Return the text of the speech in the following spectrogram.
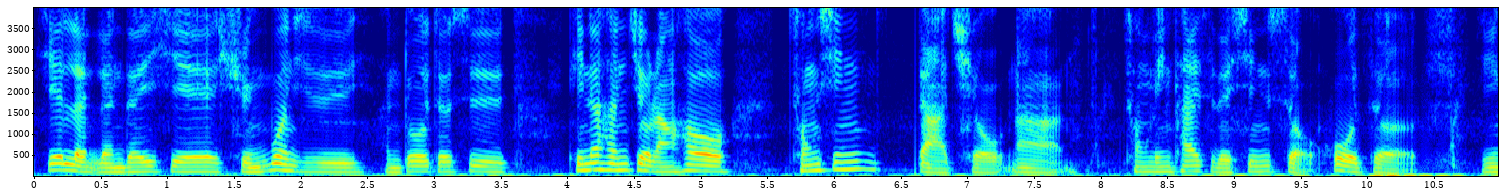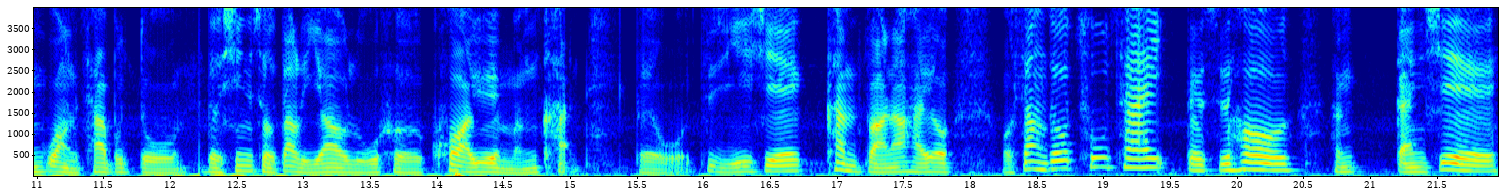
些人人的一些询问，其实很多都是停了很久，然后重新打球，那从零开始的新手，或者已经忘了差不多的新手，到底要如何跨越门槛对，我自己一些看法呢？还有我上周出差的时候，很感谢。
